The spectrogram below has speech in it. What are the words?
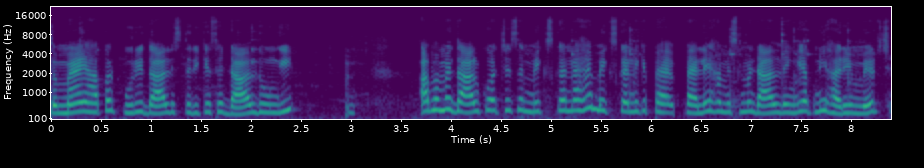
तो मैं यहाँ पर पूरी दाल इस तरीके से डाल दूँगी। अब हमें दाल को अच्छे से मिक्स करना है। मिक्स करने के पहले हम इसमें डाल देंगे अपनी हरी मिर्च।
